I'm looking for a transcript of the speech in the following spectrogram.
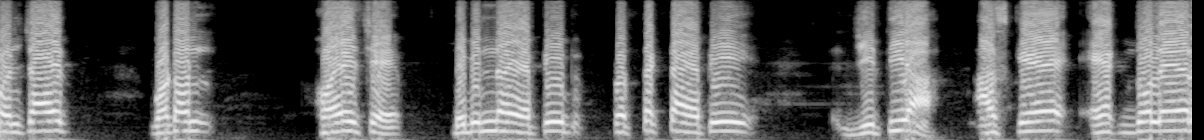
পঞ্চায়েত গঠন হয়েছে, বিভিন্ন এপি প্রত্যেকটা এপি জিতিয়া আজকে এক দলের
